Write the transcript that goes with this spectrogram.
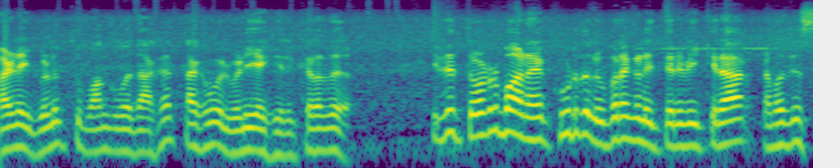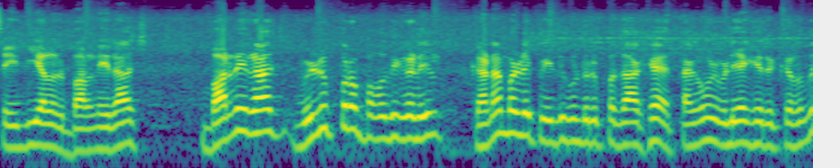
மழை வெளுத்து வாங்குவதாக தகவல் வெளியாகி இருக்கிறது. இது தொடர்பான கூடுதல் விவரங்களை தெரிவிக்கிறார் நமது செய்தியாளர் பரணிராஜ். பரணிராஜ் விழுப்புரம் பகுதிகளில் கனமழை பெய்து கொண்டிருப்பதாக தகவல் வெளியாகி இருக்கிறது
